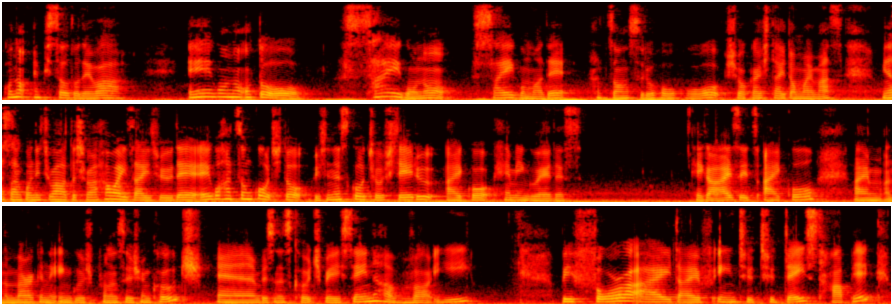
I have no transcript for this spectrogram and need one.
このエピソードでは英語の音を最後の最後まで発音する方法を紹介したいと思います。皆さんこんにちは。私はハワイ在住で英語発音コーチとビジネスコーチをしているアイコ・ヘミングウェイです。Hey guys, it's Aiko. I'm an American English pronunciation coach and business coach based in Hawaii. Before I dive into today's topic,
